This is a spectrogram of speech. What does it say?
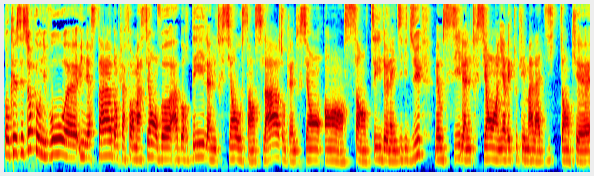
Donc c'est sûr qu'au niveau universitaire, donc la formation, on va aborder la nutrition au sens large, donc la nutrition en santé de l'individu, mais aussi la nutrition en lien avec toutes les maladies. Donc, euh,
